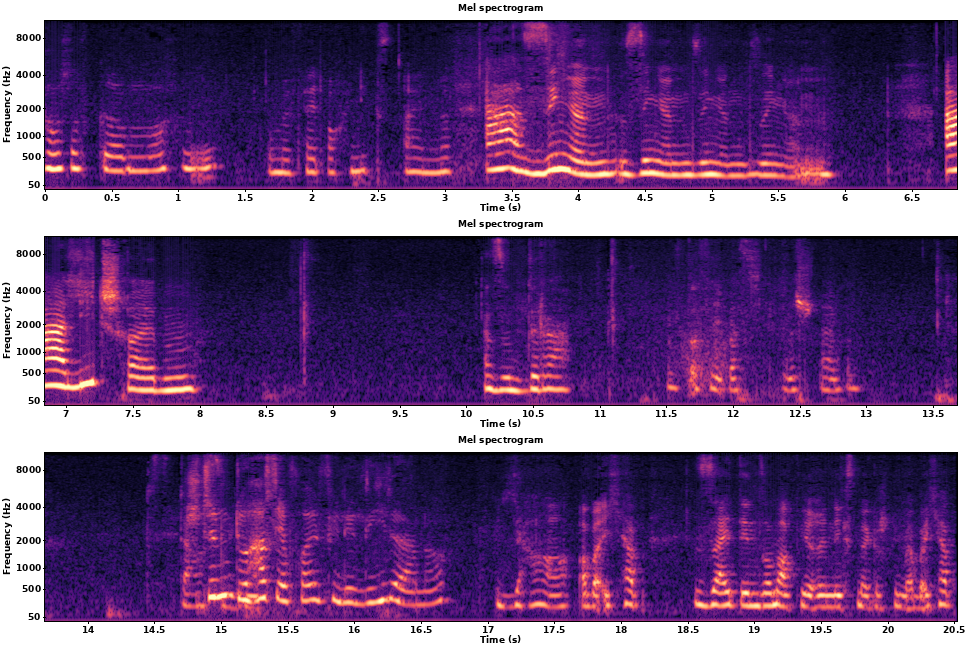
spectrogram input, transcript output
Hausaufgaben machen. Und mir fällt auch nichts ein, ne? Ah, singen, singen, singen, singen. Ah, Lied schreiben. Also dra. Das ist das was ich gerade schreibe. Das Stimmt, du hast ja voll viele Lieder, ne? Ja, aber ich habe seit den Sommerferien nichts mehr geschrieben. Aber ich habe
